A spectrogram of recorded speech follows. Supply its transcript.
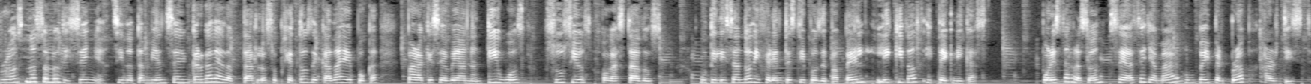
Ross no solo diseña, sino también se encarga de adaptar los objetos de cada época para que se vean antiguos, sucios o gastados, utilizando diferentes tipos de papel, líquidos y técnicas. Por esta razón se hace llamar un paper prop artist.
